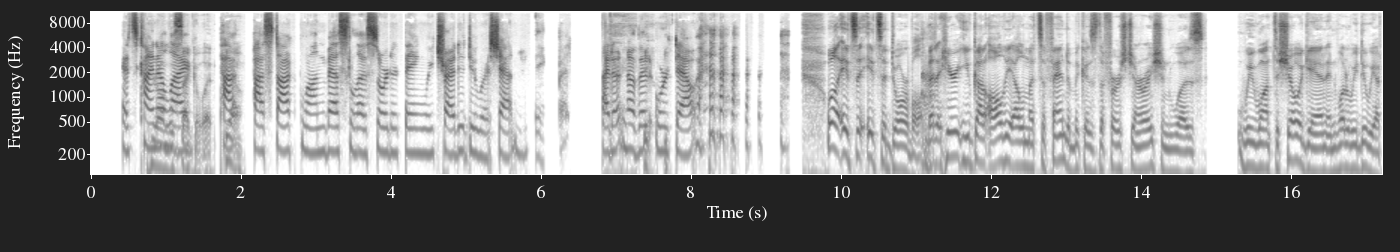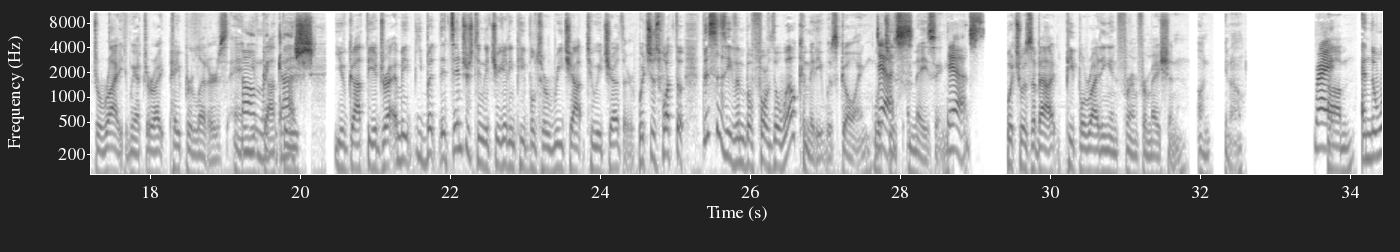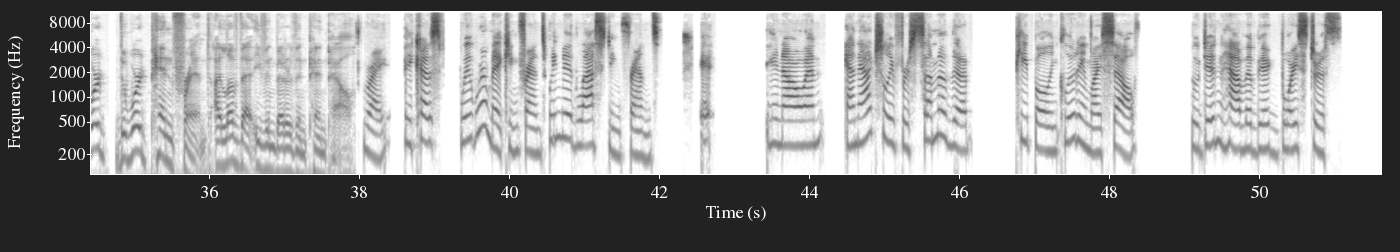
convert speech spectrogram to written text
It's kind of like pa- Pastak Vesla sort of thing. We tried to do a Shatner thing, but I don't know that it worked out. Well, it's it's adorable. But here you've got all the elements of fandom because the first generation was we want the show again, and what do we do? We have to write. We have to write paper letters, and oh you've got gosh. the you've got the address. I mean, but it's interesting that you're getting people to reach out to each other, which is what the this is even before the Welcommittee was going, which Yes. is amazing. Yes. Which was about people writing in for information on you know. Right. Um, and the word the word pen friend, I love that even better than pen pal. right. Because we were making friends. We made lasting friends. It, you know, and and actually for some of the people, including myself, who didn't have a big boisterous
